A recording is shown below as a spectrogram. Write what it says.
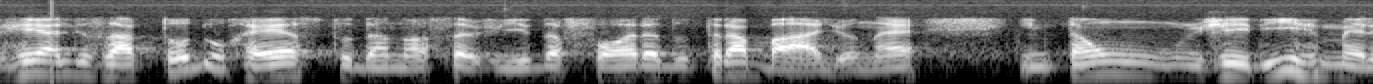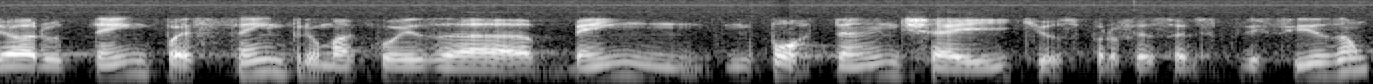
realizar todo o resto da nossa vida fora do trabalho, né? Então, gerir melhor o tempo é sempre uma coisa bem importante aí que os professores precisam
